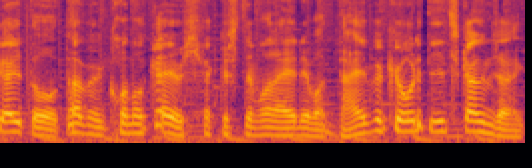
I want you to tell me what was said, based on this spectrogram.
回と多分この回を比較してもらえればだいぶクオリティ違うんじゃない？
